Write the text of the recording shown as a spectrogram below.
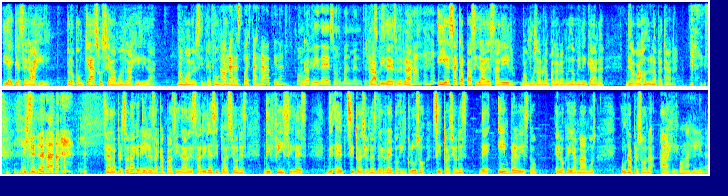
Y hay que ser ágil. Pero ¿con qué asociamos la agilidad? Vamos a ver, Cintia, ¿con A qué? una respuesta rápida. Con rapidez normalmente. Rapidez. ¿verdad? Ajá. Y esa capacidad de salir, vamos a usar una palabra muy dominicana, de abajo de una patana. O sea, la persona que Sí. tiene esa capacidad de salir de situaciones difíciles, de- eh, situaciones de reto, incluso situaciones de imprevisto, es lo que llamamos una persona ágil. Con agilidad.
